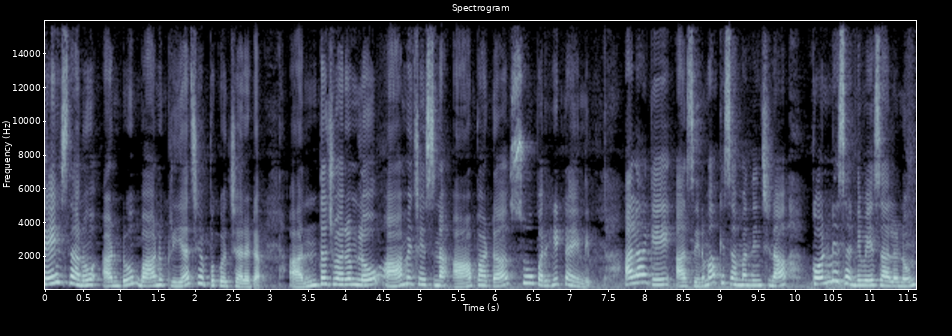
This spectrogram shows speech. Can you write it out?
చేస్తాను అంటూ భానుప్రియ చెప్పుకొచ్చారట. అంత జ్వరంలో ఆమె చేసిన ఆ పాట సూపర్ హిట్ అయింది. అలాగే ఆ సినిమాకి సంబంధించిన కొన్ని సన్నివేశాలను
